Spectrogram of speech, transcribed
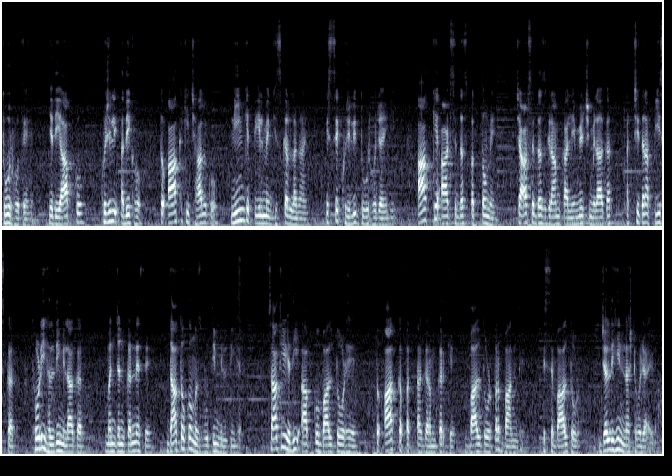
दूर होते हैं। यदि आपको खुजली अधिक हो तो आँख की छाल को नीम के तेल में घिसकर लगाएँ। इससे खुजली दूर हो जाएगी। आँख के 8 से 10 पत्तों में 4 से 10 ग्राम काली मिर्च मिलाकर अच्छी तरह पीस कर थोड़ी हल्दी मिलाकर मंजन करने से दांतों को मजबूती मिलती है। साथ ही यदि आपको बाल तोड़ है तो आग का पत्ता गर्म करके बाल तोड़ पर बाँध दें। इससे बाल तोड़ जल्द ही नष्ट हो जाएगा।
